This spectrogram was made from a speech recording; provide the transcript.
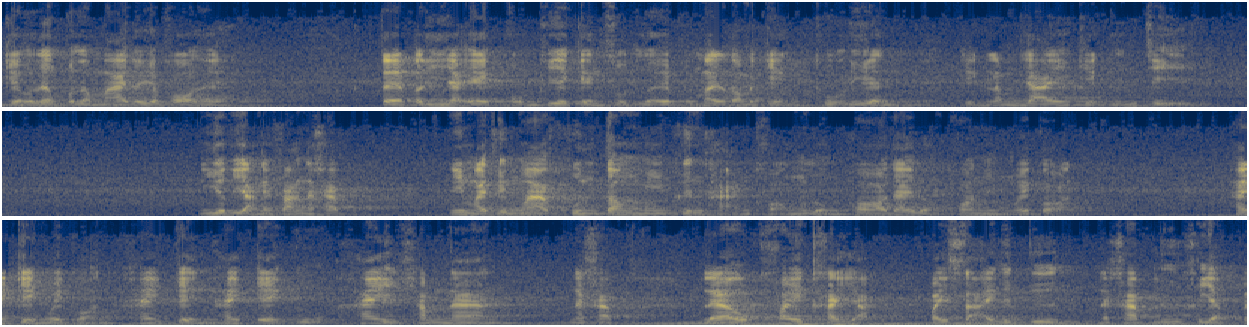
เกี่ยวเรื่องผลไม้โดยเฉพาะเลย แต่ปริญญาเอกผมที่จะเก่งสุดเลย ผมอาจจะต้องไปเก่งทุเรียน เก่งลำไย เก่งลิ้นจี่นี่ยกตัวอย่างให้ฟังนะครับ นี่หมายถึงว่าคุณต้องมีพื้นฐานของหลวงพ่อใดหลวงพ่อหนึ่งไว้ก่อน ให้เก่งไว้ก่อน ให้เก่งให้เอกอุให้ชำนาญนะครับ แล้วค่อยขยับไปสายอื่นๆนะครับ หรือขยับไป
